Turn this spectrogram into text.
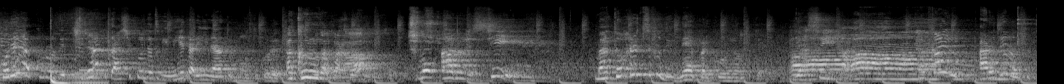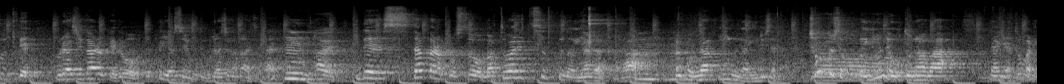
これが黒でちらっと足組んだ時に見えたらいいなと思ってこれあ黒だから？もあるしまとわりつくんだよねやっぱりこういうのって安いから。高いある程度の服って裏地があるけどやっぱり安い服って裏地がないじゃない？うんはい。でだからこそまとわりつくの嫌だから、うんうん。やっぱりこうなインがいるじゃない？ちょっとしたことがいるね大人は。何やとまり？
